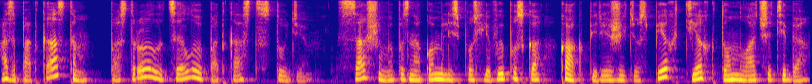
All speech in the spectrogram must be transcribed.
А за подкастом построила целую подкаст-студию. С Сашей мы познакомились после выпуска «Как пережить успех тех, кто младше тебя».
